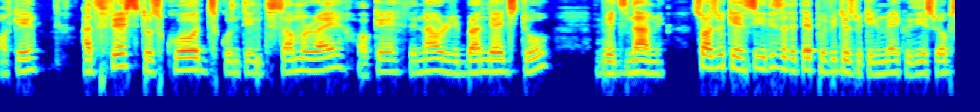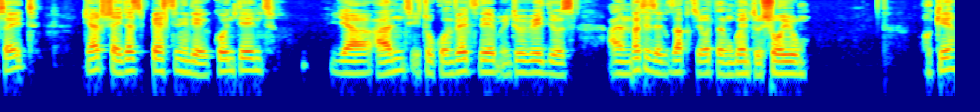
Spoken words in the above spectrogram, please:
Okay, at first it was called Content Samurai. Okay, they now rebranded to Vidnami. So as you can see, these are the type of videos we can make with this website. You can actually just paste in the content, yeah, and it will convert them into videos. And that is exactly what I'm going to show you. Okay,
